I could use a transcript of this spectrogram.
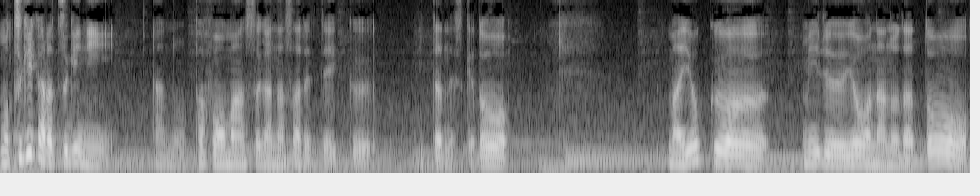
もう次から次にあのパフォーマンスがなされていくいったんですけどまあよく見るようなのだと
